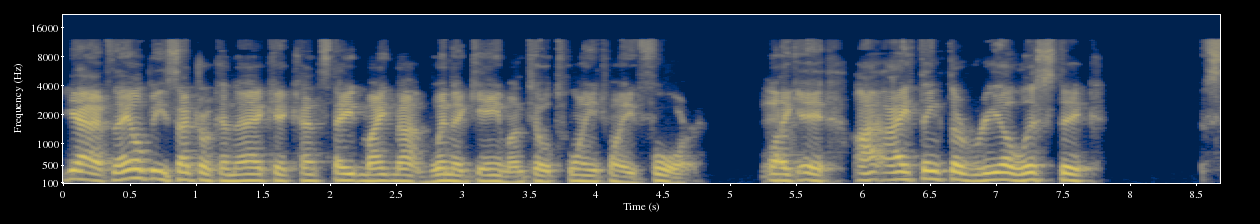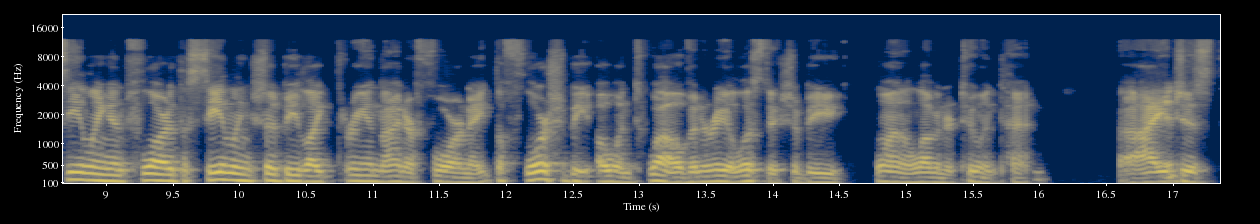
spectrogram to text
Yeah, if they don't beat Central Connecticut, Kent State might not win a game until 2024. Yeah. Like it, I, I think the realistic ceiling in Florida, the ceiling should be like three and nine or four and eight. The floor should be 0 and 12, and realistic should be one and 11 or two and 10. Uh, I just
